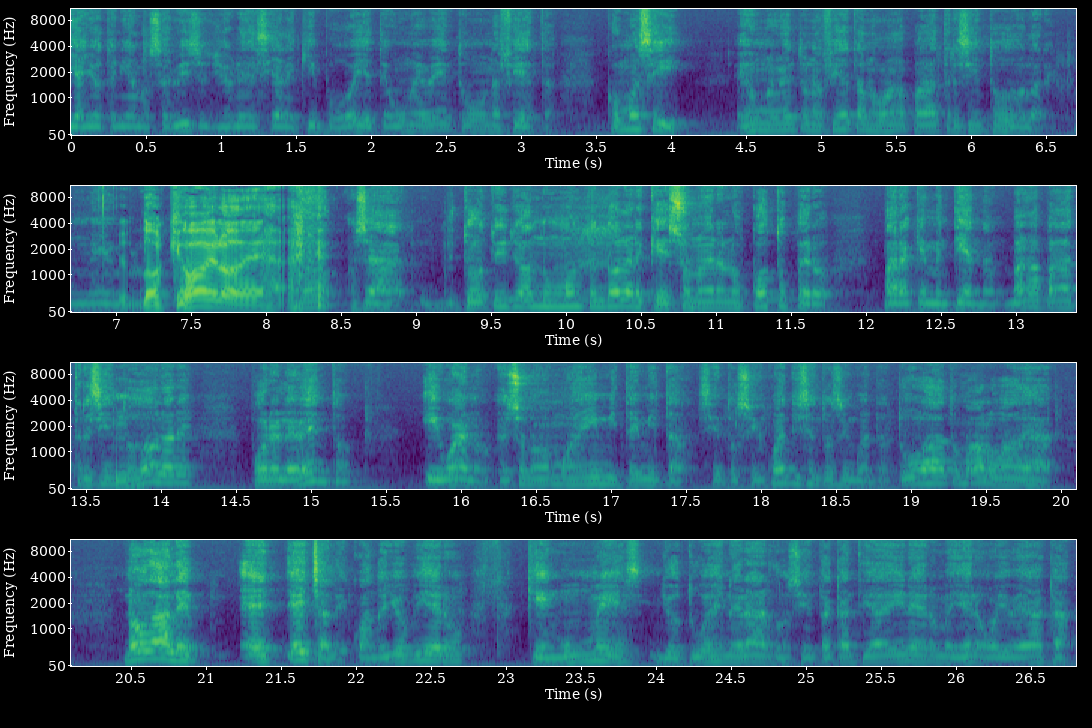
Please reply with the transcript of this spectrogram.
ya yo tenía los servicios. Yo le decía al equipo, oye, tengo un evento, una fiesta. ¿Cómo así? Es un evento, una fiesta, nos van a pagar 300 dólares. Un ejemplo. Lo que hoy lo deja. ¿no? O sea, yo estoy dando un monto en dólares que eso no eran los costos, pero para que me entiendan, van a pagar 300 dólares por el evento y bueno, eso nos vamos a ir mitad y mitad, 150 y 150. Tú vas a tomar o lo vas a dejar. No, dale, eh, échale. Cuando ellos vieron que en un mes yo tuve que generar 200 cantidad de dinero, me dijeron, oye, ven acá,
